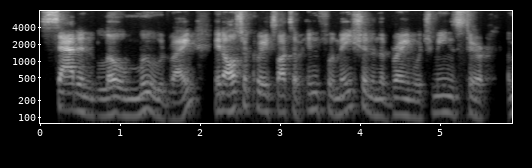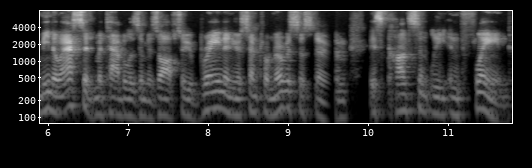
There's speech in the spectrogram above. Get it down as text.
saddened, low mood, right? It also creates lots of inflammation in the brain, which means your amino acid metabolism is off. So your brain and your central nervous system is constantly inflamed.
